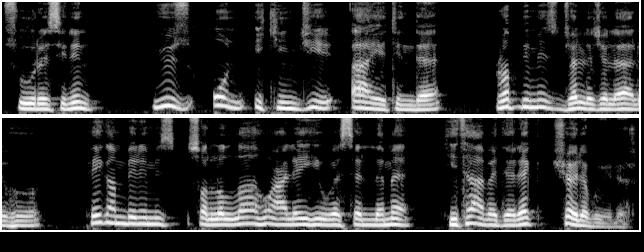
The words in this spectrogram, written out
suresinin 112. ayetinde Rabbimiz Celle Celaluhu Peygamberimiz sallallahu aleyhi ve selleme hitap ederek şöyle buyuruyor.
